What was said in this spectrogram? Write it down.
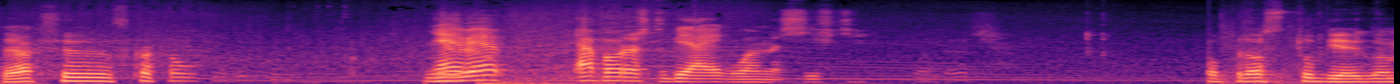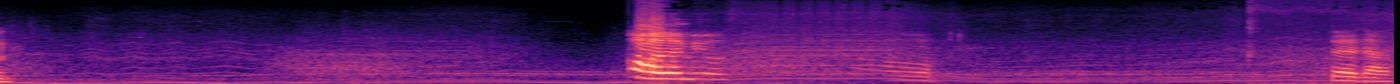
To jak się skakało? Nie, Nie wiem. wiem. ja po prostu biegłem na shifcie. Po prostu biegłem. Ale mi. Teraz.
